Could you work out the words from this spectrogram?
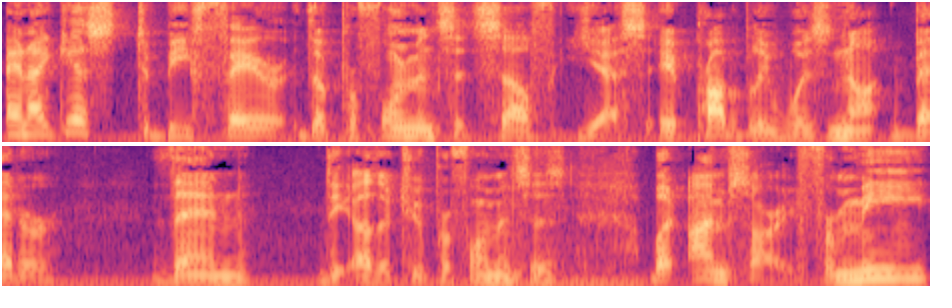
and I guess to be fair, the performance itself, yes, it probably was not better than the other two performances. But I'm sorry, for me,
